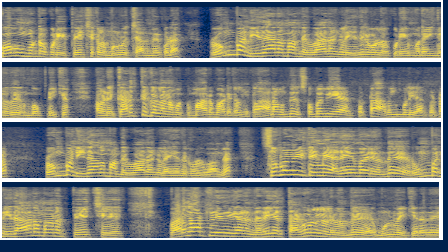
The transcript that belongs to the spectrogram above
கோபம் மூட்டக்கூடிய பேச்சுக்களை முன் வச்சாலுமே கூட ரொம்ப நிதானமாக அந்த விவாதங்களை எதிர்கொள்ளக்கூடிய முறைங்கிறது ரொம்ப பிடிக்கும். அவனுடைய கருத்துக்களில் நமக்கு மாறுபாடுகள் இருக்கலாம். ஆனால் வந்து சுபவியாக இருக்கட்டும் அருள்மொழியாக இருக்கட்டும் ரொம்ப நிதானமாக அந்த விவாதங்களை எதிர்கொள்வாங்க. சுபவீட்டையுமே அதே மாதிரி வந்து ரொம்ப நிதானமான பேச்சு வரலாற்று ரீதியான நிறைய தகவல்களை வந்து முன்வைக்கிறது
